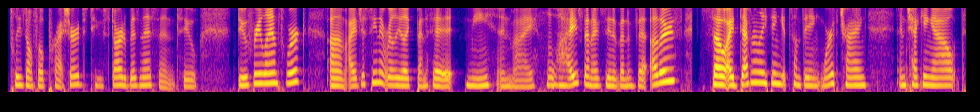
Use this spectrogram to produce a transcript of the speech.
please don't feel pressured to start a business and to do freelance work. Um, I've just seen it really like benefit me and my life, and I've seen it benefit others. So I definitely think it's something worth trying and checking out.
